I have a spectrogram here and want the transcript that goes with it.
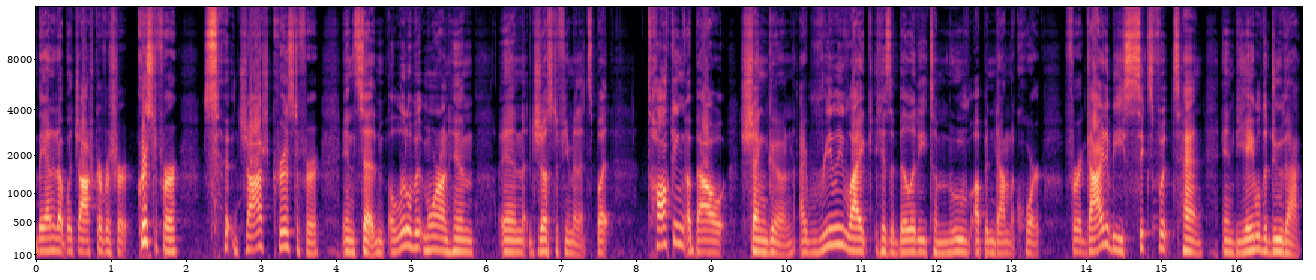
they ended up with Josh Christopher Josh Christopher instead. A little bit more on him in just a few minutes, but talking about Sengun, I really like his ability to move up and down the court for a guy to be six foot ten and be able to do that,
